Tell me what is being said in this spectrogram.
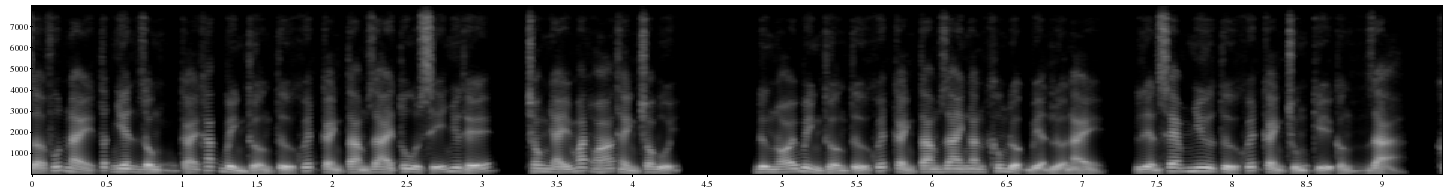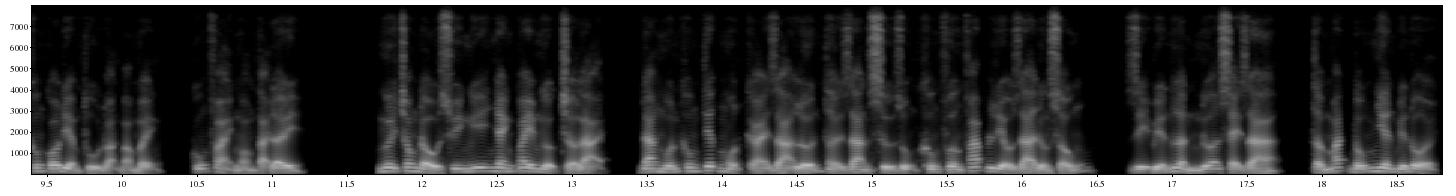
giờ phút này tất nhiên giống cái khác bình thường tử khuyết cảnh tam giai tu sĩ như thế, trong nháy mắt hóa thành cho bụi. Đừng nói bình thường tử khuyết cảnh tam giai ngăn không được biển lửa này, liền xem như tử khuyết cảnh trung kỳ cường giả, không có điểm thủ đoạn bảo mệnh, cũng phải ngỏm tại đây. Ngươi trong đầu suy nghĩ nhanh quay ngược trở lại, đang muốn không tiếc một cái giá lớn thời gian sử dụng không phương pháp liều ra đường sống d ị biến lần nữa xảy ra, tầm mắt bỗng nhiên biến đổi,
